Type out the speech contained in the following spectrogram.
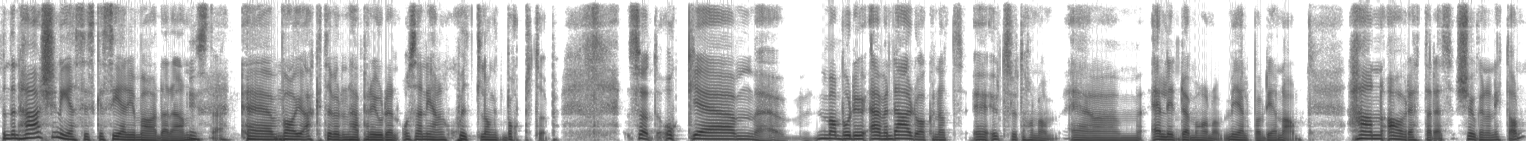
men den här kinesiska seriemördaren det. eh, var ju aktiv under den här perioden och sen är han skitlångt bort typ. Så att, och ehm, man borde ju även där då ha kunnat eh, utesluta honom ehm, eller döma honom med hjälp av DNA. Han avrättades 2019.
